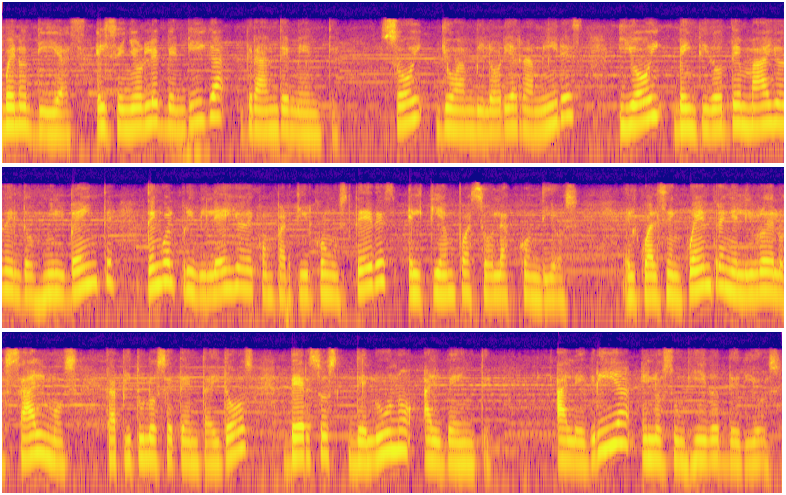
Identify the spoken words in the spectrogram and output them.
Buenos días, el Señor les bendiga grandemente. Soy Joan Viloria Ramírez y hoy, 22 de mayo del 2020, tengo el privilegio de compartir con ustedes el tiempo a solas con Dios, el cual se encuentra en el libro de los Salmos, capítulo 72, versos del 1 al 20. Alegría en los ungidos de Dios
